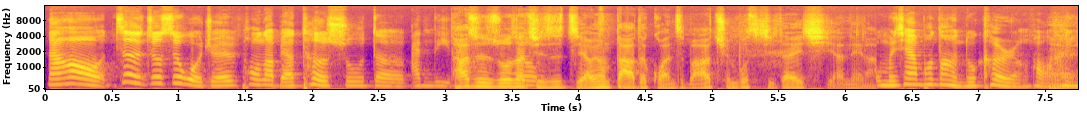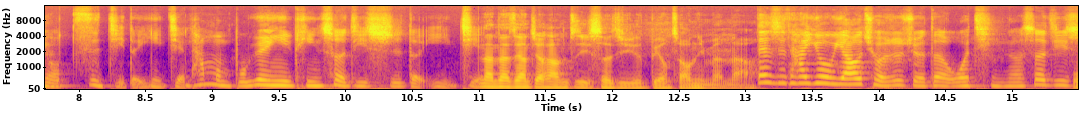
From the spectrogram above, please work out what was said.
然后这就是我觉得碰到比较特殊的案例。他是说他其实只要用大的管子把它全部挤在一起啊，那啦我。们现在碰到很多客人哈，哎很有自己的意见，他们不愿意听设计师的意见。那那这样叫他们自己设计，就不用找你们了。但是他又要求，就觉得我请了设计师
